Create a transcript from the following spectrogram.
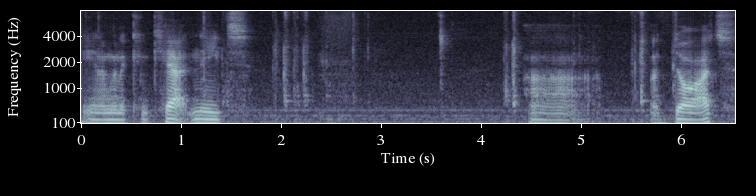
And I'm going to concatenate uh, a dot.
